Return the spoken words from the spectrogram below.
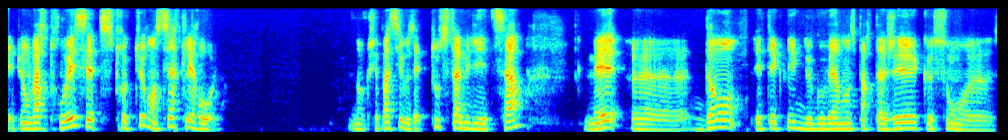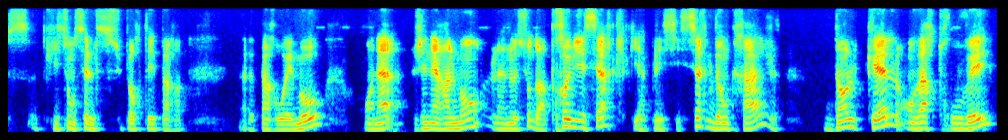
Et puis, on va retrouver cette structure en cercle et rôle. Donc, je ne sais pas si vous êtes tous familiers de ça. mais euh, dans les techniques de gouvernance partagée euh, qui sont celles supportées par, euh, par OMO, on a généralement la notion d'un premier cercle, qui est appelé ici cercle d'ancrage, dans lequel on va retrouver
